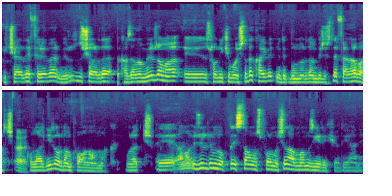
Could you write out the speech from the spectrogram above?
içeride fire vermiyoruz dışarıda kazanamıyoruz ama e, son iki maçta da kaybetmedik. Bunlardan birisi de Fenerbahçe. Evet. Kolay değil oradan puan almak Muratçığım. E, ama üzüldüğüm nokta İstanbulspor maçını almamız gerekiyordu yani.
